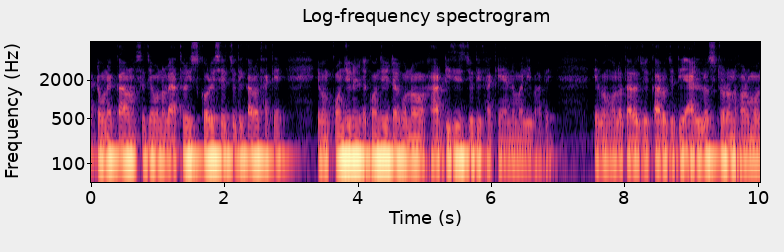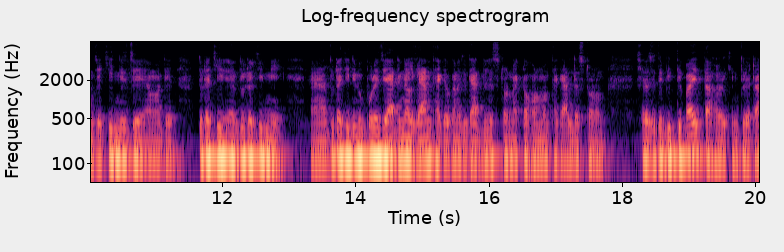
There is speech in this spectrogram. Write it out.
একটা অনেক কারণ হচ্ছে, যেমন হলো অ্যাথোরিস্কোরিসের যদি কারও থাকে, এবং কনজেনিটাল কোনো হার্ট ডিজিজ যদি থাকে অ্যানোমালিভাবে এবং হলো তারও যে, কারও যদি অ্যালডোস্টেরন হরমোন যে কিডনির যে আমাদের দুটা কি দুটো কিডনি দুটা কিডনির উপরে যে অ্যাডিনাল গ্ল্যান্ড থাকে, ওখানে যদি অ্যাডোস্টেরন একটা হরমোন থাকে অ্যালডোস্টেরন সেটা যদি বৃদ্ধি পায়, তাহলে কিন্তু এটা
